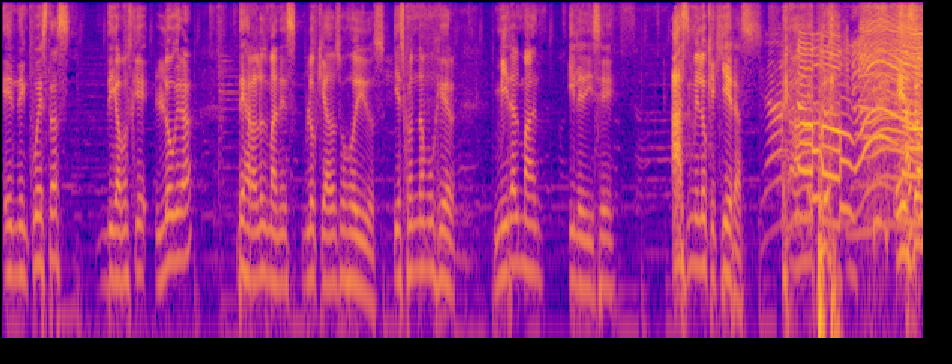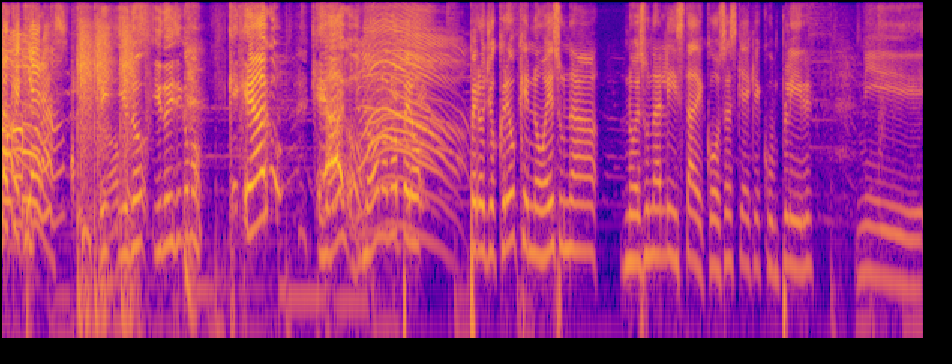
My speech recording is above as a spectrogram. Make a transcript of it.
en encuestas, digamos que logra dejar a los manes bloqueados o jodidos. Y es cuando una mujer mira al man y le dice, hazme lo que quieras. No. Eso lo que quieras. y, y uno, y uno dice como, ¿qué, qué hago? ¿Qué hago? No, no, no, pero, pero yo creo que no es una, no es una lista de cosas que hay que cumplir, ni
